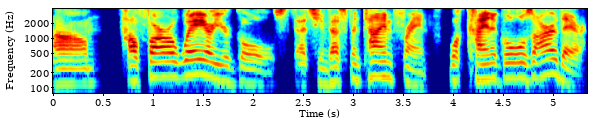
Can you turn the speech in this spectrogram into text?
Um, how far away are your goals? That's the investment time frame. What kind of goals are there?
